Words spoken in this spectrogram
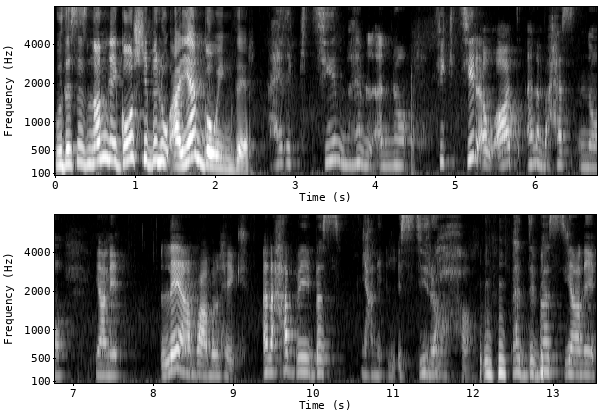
و this is non-negotiable and I'm going there هذا كثير مهم لأنه في كثير أوقات أنا بحس إنه يعني ليه عم بعمل هيك؟ أنا حابة بس يعني الاستراحة. بدي بس يعني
